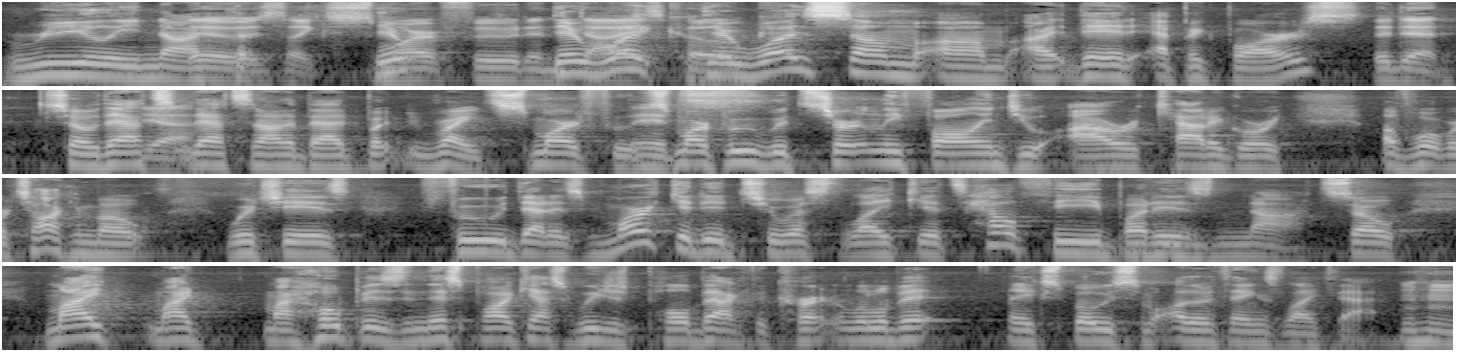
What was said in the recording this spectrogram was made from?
really not. It the- was like Smart Food and there Diet was Coke. there was some. Um, I, they had Epic bars. They did. So that's Yeah. that's not a bad, but right, smart food. It's- smart food would certainly fall into our category of what we're talking about, which is food that is marketed to us like it's healthy but Mm-hmm. is not. So my my my hope is in this podcast we just pull back the curtain a little bit and expose some other things like that. Mm-hmm.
